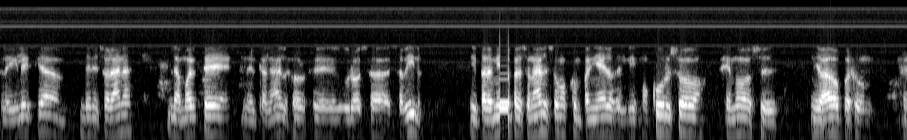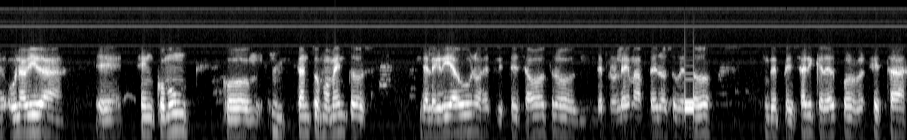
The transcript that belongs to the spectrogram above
la iglesia venezolana la muerte del cardenal Jorge Urosa Sabino. Y para mí personal somos compañeros del mismo curso, hemos eh, llevado pues una vida eh, en común con tantos momentos de alegría unos, de tristeza otros, de problemas, pero sobre todo de pensar y querer por esta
